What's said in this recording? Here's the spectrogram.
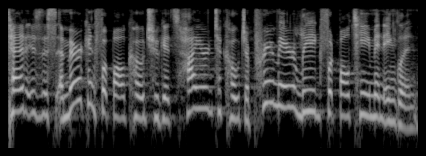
Ted is this American football coach who gets hired to coach a Premier League football team in England.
